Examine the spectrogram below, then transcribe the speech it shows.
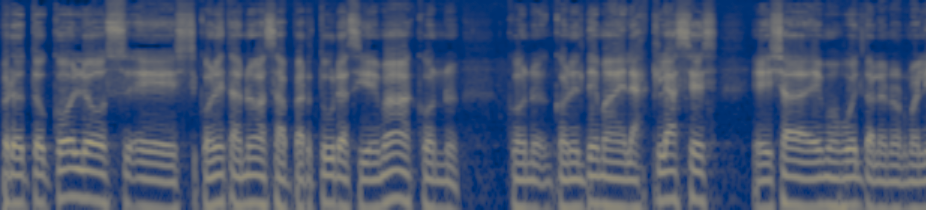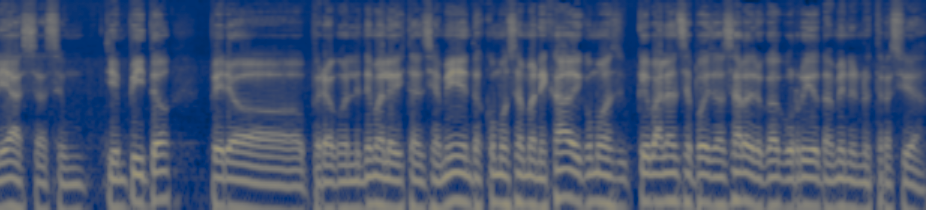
protocolos, eh, con estas nuevas aperturas y demás, con, con, el tema de las clases? Eh, ya hemos vuelto a la normalidad hace un tiempito, pero, pero con el tema de los distanciamientos, ¿cómo se ha manejado y cómo, qué balance puedes hacer de lo que ha ocurrido también en nuestra ciudad?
